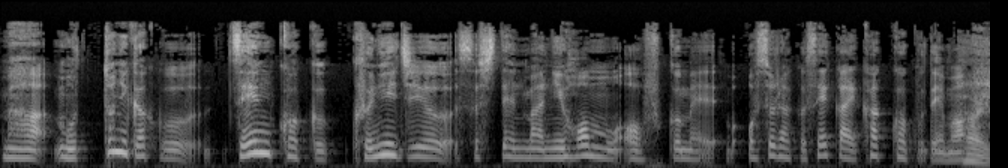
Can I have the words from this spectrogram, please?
まあ、もうとにかく全国、国中、そしてまあ日本も含め、おそらく世界各国でも、はい、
